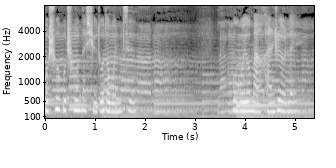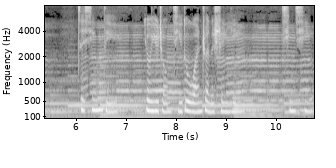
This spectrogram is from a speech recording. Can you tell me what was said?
我说不出那许多的文字，我唯有满含热泪，在心底用一种极度婉转的声音，轻轻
